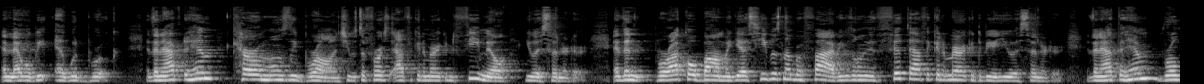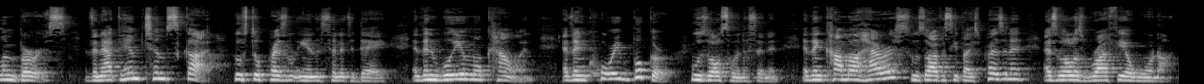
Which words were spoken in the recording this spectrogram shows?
and that will be Edward Brooke. And then after him, Carol Moseley Braun. She was the first African American female U.S. Senator. And then Barack Obama, yes, he was number five. He was only the fifth African American to be a U.S. Senator. And then after him, Roland Burris. And then after him, Tim Scott, who's still presently in the Senate today. And then William Mo Cowan. And then Cory Booker, who's also in the Senate. And then Kamala Harris, who's obviously vice president, as well as Raphael Warnock.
